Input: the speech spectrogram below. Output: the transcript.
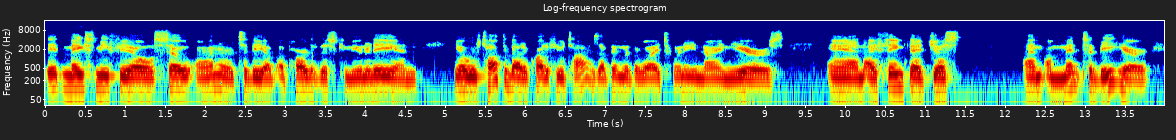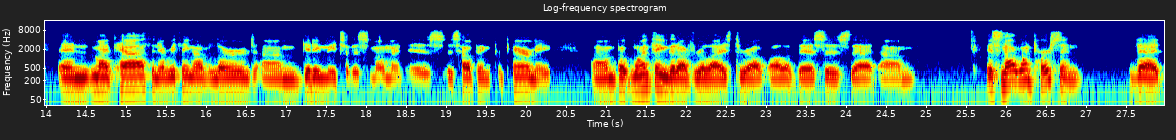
it makes me feel so honored to be a, a, part of this community. And you know we've talked about it quite a few times. I've been with the y 29 years and i think that just i'm, I'm meant to be here. And my path and everything i've learned um, getting me to this moment is is helping prepare me. Um, but one thing that i've realized throughout all of this is that um, it's not one person that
